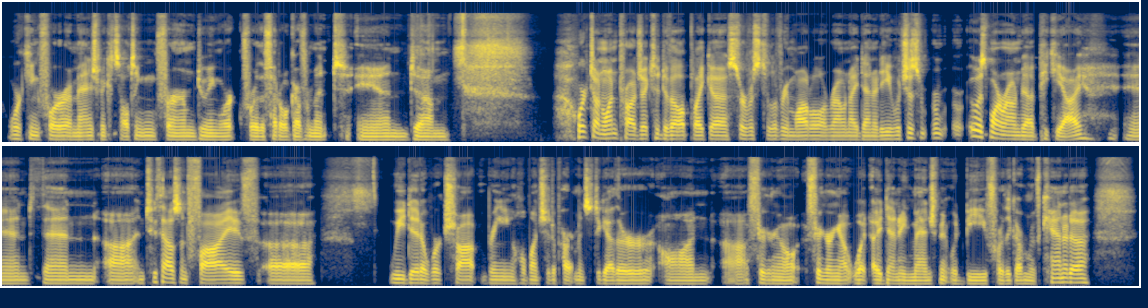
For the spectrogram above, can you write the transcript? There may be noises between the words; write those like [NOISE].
working for a management consulting firm doing work for the federal government. And, um, worked on one project to develop like a service delivery model around identity, which is it was more around uh, PKI, and then uh, in 2005. Uh, we did a workshop bringing a whole bunch of departments together on uh, figuring out figuring out what identity management would be for the government of Canada,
